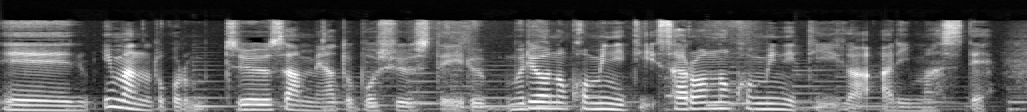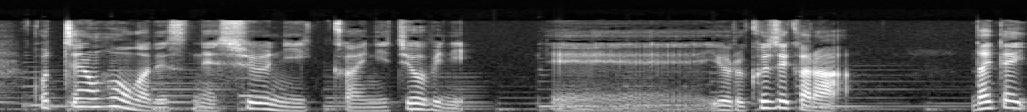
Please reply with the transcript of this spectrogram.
えー、今のところ13名あと募集している無料のコミュニティサロンのコミュニティがありましてこっちの方がですね週に1回日曜日に、えー、夜9時から大体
